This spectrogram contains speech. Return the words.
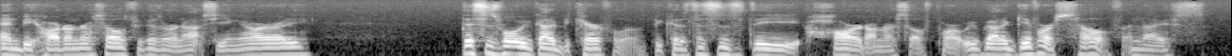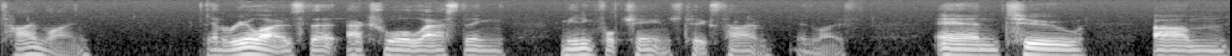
and be hard on ourselves because we're not seeing it already, this is what we've got to be careful of because this is the hard on ourselves part. We've got to give ourselves a nice timeline and realize that actual lasting, meaningful change takes time in life. And to, um,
